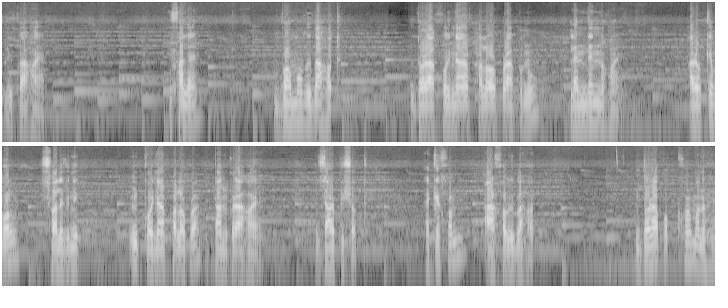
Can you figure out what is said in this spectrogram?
বুলি কোৱা হয়। ইফালে ব্ৰহ্ম বিবাহত দৰা কইনাৰ ফালৰ পৰা কোনো লেনদেন নহয় আৰু কেৱল ছোৱালীজনীক কইনাৰ ফালৰ পৰা দান কৰা হয় যাৰ পিছত একেখন আৰ্শ বিবাহত দৰা পক্ষৰ মানুহে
